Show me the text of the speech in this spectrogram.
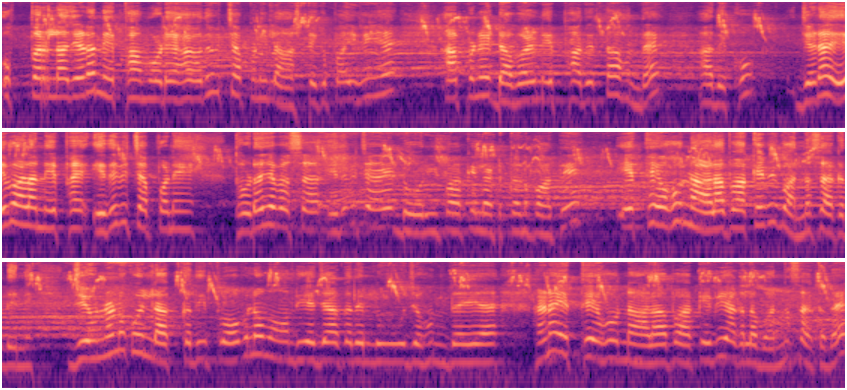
ਉੱਪਰਲਾ ਜਿਹੜਾ ਨੇਫਾ ਮੋੜਿਆ ਹੋਇਆ, ਉਹਦੇ ਵਿੱਚ ਆਪਣੀ ਇਲਾਸਟਿਕ ਪਾਈ ਹੋਈ ਹੈ। ਆਪਣੇ ਡਬਲ ਨੇਫਾ ਦਿੱਤਾ ਹੁੰਦਾ ਆ ਦੇਖੋ, ਜਿਹੜਾ ਇਹ ਵਾਲਾ ਨੇਫਾ ਹੈ, ਇਹਦੇ ਵਿੱਚ ਆਪਣੇ ਥੋੜਾ ਜਿਹਾ ਬਸ ਇਹਦੇ ਵਿੱਚ ਆਏ ਡੋਰੀ ਪਾ ਕੇ ਲਟਕਣ ਪਾਤੇ, ਇੱਥੇ ਉਹ ਨਾਲਾ ਪਾ ਕੇ ਵੀ ਬੰਨ ਸਕਦੇ ਨੇ। ਜੇ ਉਹਨਾਂ ਨੂੰ ਕੋਈ ਲੱਕ ਦੀ ਪ੍ਰੋਬਲਮ ਆਉਂਦੀ ਹੈ ਜਾਂ ਕਦੇ ਲੂਜ ਹੁੰਦੇ ਆ, ਹਨਾ, ਇੱਥੇ ਉਹ ਨਾਲਾ ਪਾ ਕੇ ਵੀ ਅਗਲਾ ਬੰਨ ਸਕਦਾ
